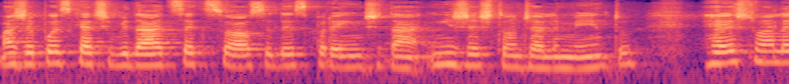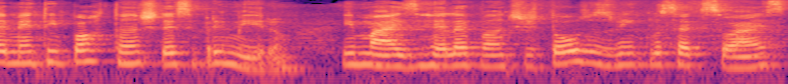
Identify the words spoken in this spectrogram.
Mas depois que a atividade sexual se desprende da ingestão de alimento, resta um elemento importante desse primeiro e mais relevante de todos os vínculos sexuais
